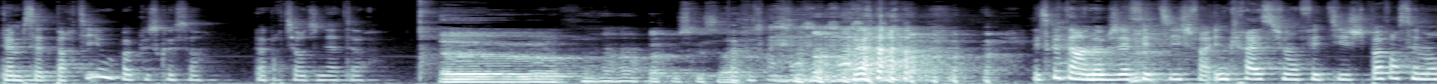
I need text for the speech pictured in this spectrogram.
T'aimes cette partie ou pas plus que ça? La partie ordinateur? Euh... Pas plus que ça. Pas plus que ça. Est-ce que tu as un objet fétiche, enfin une création fétiche, pas forcément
